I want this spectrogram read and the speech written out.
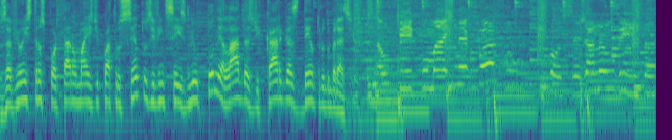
os aviões transportaram mais de 426 mil toneladas de cargas dentro do Brasil. Não fico mais nervoso, você já não grita.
